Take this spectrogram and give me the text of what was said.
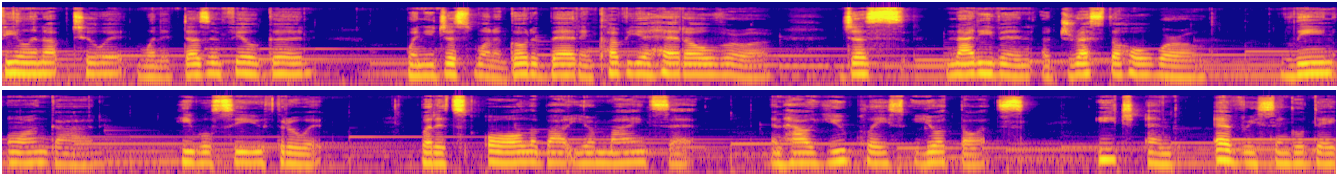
feeling up to it, when it doesn't feel good, when you just want to go to bed and cover your head over or just not even address the whole world, lean on God. He will see you through it. But it's all about your mindset and how you place your thoughts each and every single day,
